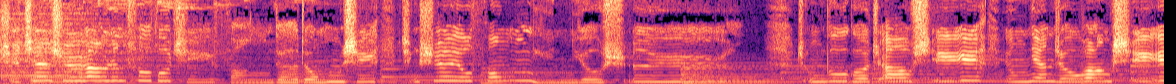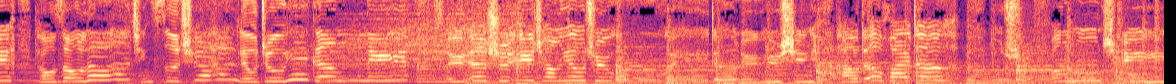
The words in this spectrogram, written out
时间是让人猝不及防的东西，晴时有风，阴有时雨，争不过朝夕，又念着往昔，偷走了青丝，却留住一个你。岁月是一场有去无回的旅行，好的坏的都是风景，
